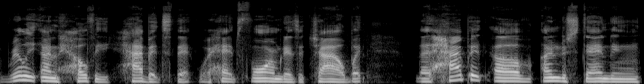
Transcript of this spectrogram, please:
really unhealthy habits that were had formed as a child, but the habit of understanding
